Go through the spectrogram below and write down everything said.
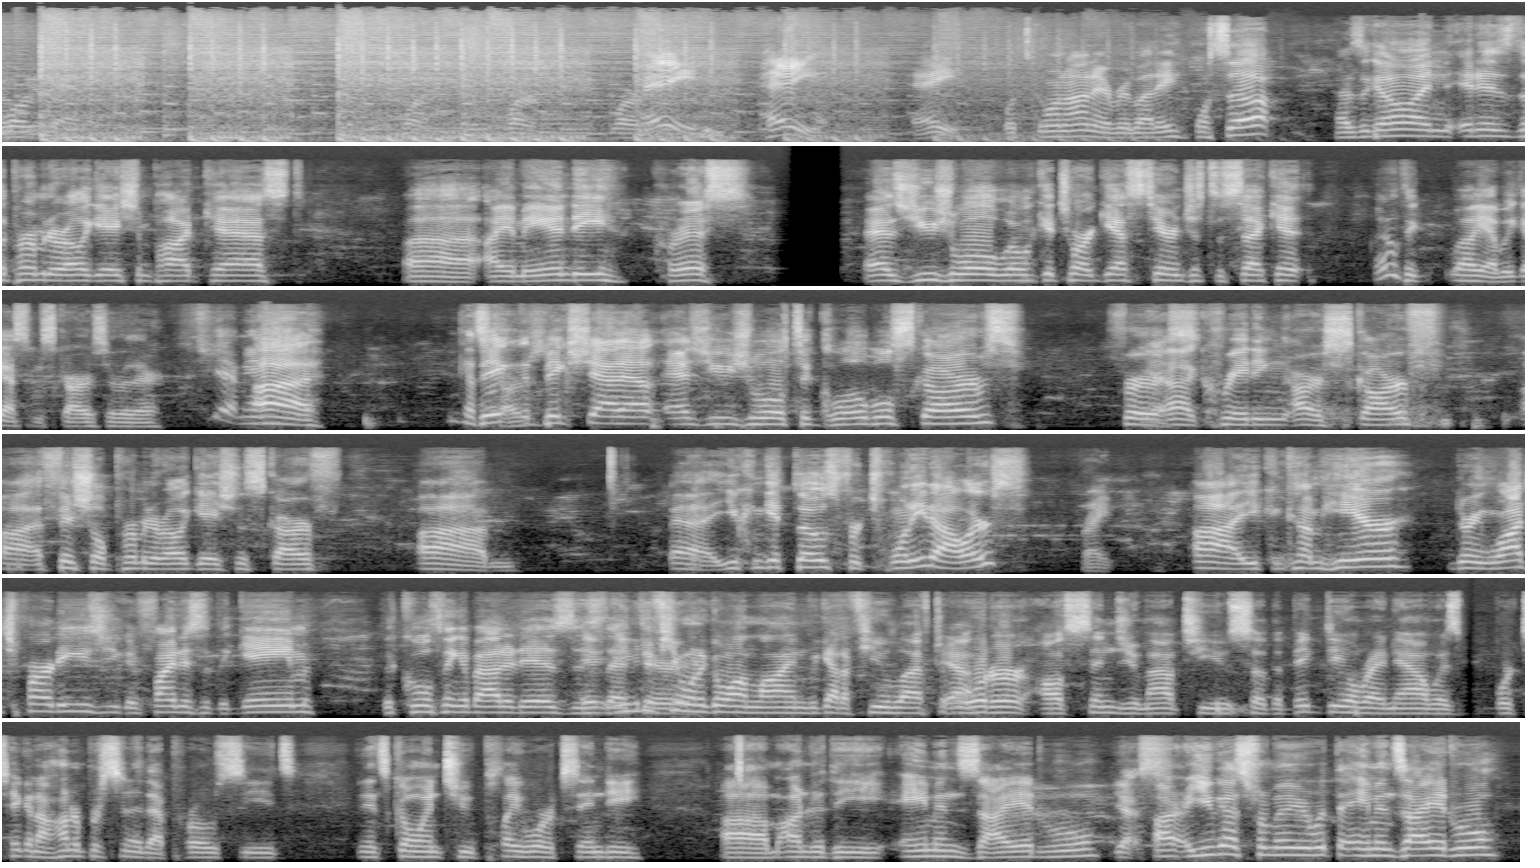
so work good. Work, work, work. Hey, hey, hey! What's going on, everybody? What's up, How's it going? It is the Permanent Relegation Podcast. Uh, I am Andy. Chris? As usual, we'll get to our guests here in just a second. I don't think. Well, yeah, we got some scarves over there. Yeah, Uh, We got big, big shout out, as usual, to Global Scarves for Yes. uh, creating our scarf, uh, official permanent relegation scarf. Um, uh, you can get those for twenty dollars. Right. Uh, you can come here during watch parties. You can find us at the game. The cool thing about it is, is If- that even if you want to go online, we got a few left to Yeah. order. I'll send them out to you. So the big deal right now is we're taking 100% of that proceeds and it's going to Playworks Indy um, under the Eamon Zayed rule. yes, Are you guys familiar with the Eamon Zayed rule?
